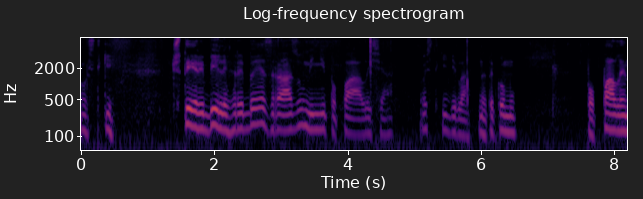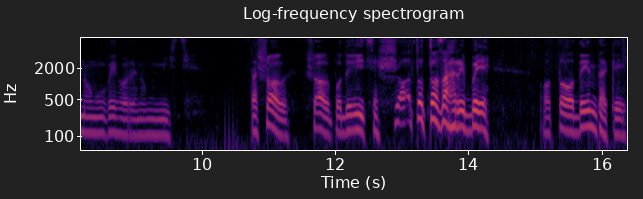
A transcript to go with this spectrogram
ось такі чотири білі гриби зразу мені попалися. Ось такі діла. На такому попаленому вигореному місці. Та що ви? Що ви подивіться, що то то за гриби? Ото один такий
